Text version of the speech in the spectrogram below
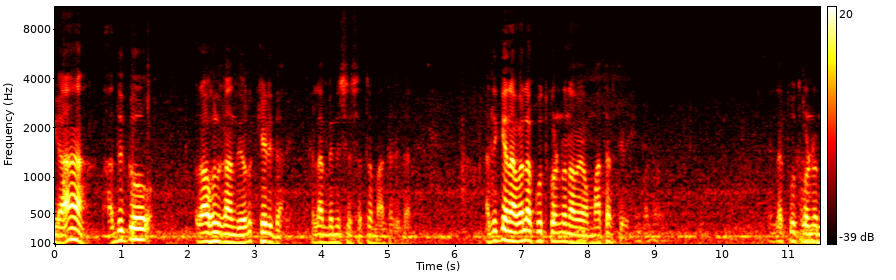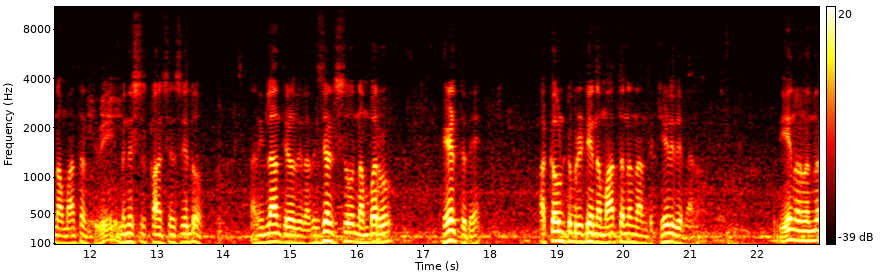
ಈಗ ಅದಕ್ಕೂ ರಾಹುಲ್ ಗಾಂಧಿಯವರು ಕೇಳಿದ್ದಾರೆ. ಎಲ್ಲ ಮಿನಿಸ್ಟರ್ಸ್ ಹತ್ರ ಮಾತಾಡಿದ್ದಾರೆ. ಅದಕ್ಕೆ ನಾವೆಲ್ಲ ಕೂತ್ಕೊಂಡು ನಾವು ಮಾತಾಡ್ತೀವಿ. ಎಲ್ಲ ಕೂತ್ಕೊಂಡು ನಾವು ಮಾತಾಡ್ತೀವಿ. ಮಿನಿಸ್ಟರ್ ಕಾನ್ಸ್ಟಿಟ್ಯೂನ್ಸಿಯಲ್ಲೂ ನಾನು ಇಲ್ಲ ಅಂತ ಹೇಳೋದಿಲ್ಲ. ರಿಸಲ್ಟ್ಸು ನಂಬರು ಹೇಳ್ತದೆ. ಅಕೌಂಟಬಿಲಿಟಿ ಅನ್ನೋ ಮಾತನ್ನು ನಾನು ಅಂತ ಕೇಳಿದೆ ನಾನು. ಏನು ಅನ್ನೋದನ್ನ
